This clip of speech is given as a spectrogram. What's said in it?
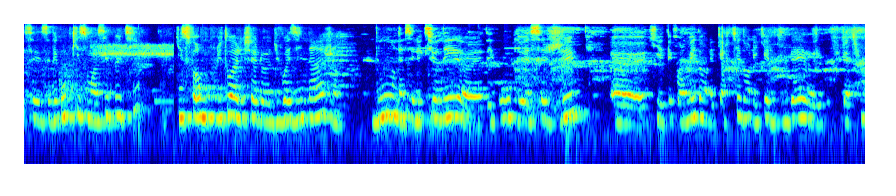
C'est des groupes qui sont assez petits, qui se forment plutôt à l'échelle du voisinage. Nous, on a sélectionné euh, des groupes de SSG qui étaient formés dans les quartiers dans lesquels vivaient les populations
